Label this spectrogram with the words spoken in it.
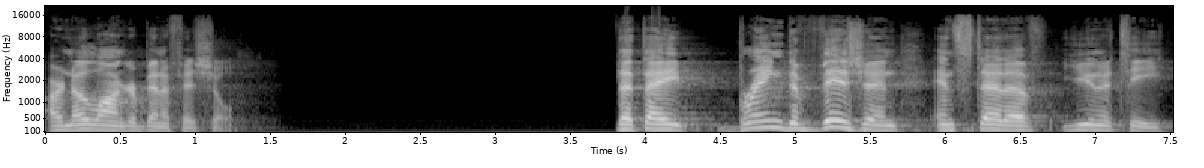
are no longer beneficial. That they bring division instead of unity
